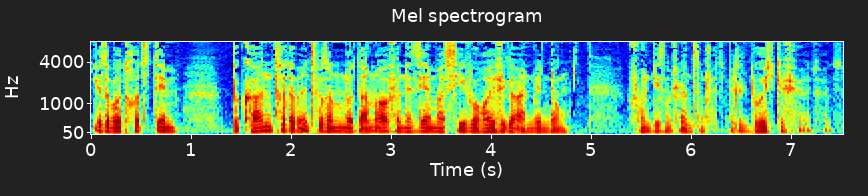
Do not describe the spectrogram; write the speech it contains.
ist aber trotzdem bekannt, tritt aber insbesondere nur dann auf, wenn eine sehr massive, häufige Anwendung von diesem Pflanzenschutzmittel durchgeführt wird.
